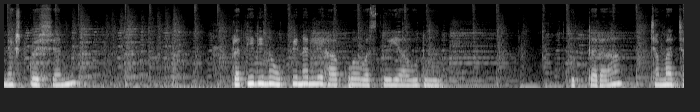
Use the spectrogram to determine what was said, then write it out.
ನೆಕ್ಸ್ಟ್ ಕ್ವೆಶನ್ ಪ್ರತಿದಿನ ಉಪ್ಪಿನಲ್ಲಿ ಹಾಕುವ ವಸ್ತು ಯಾವುದು? ಉತ್ತರ, ಚಮಚ.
